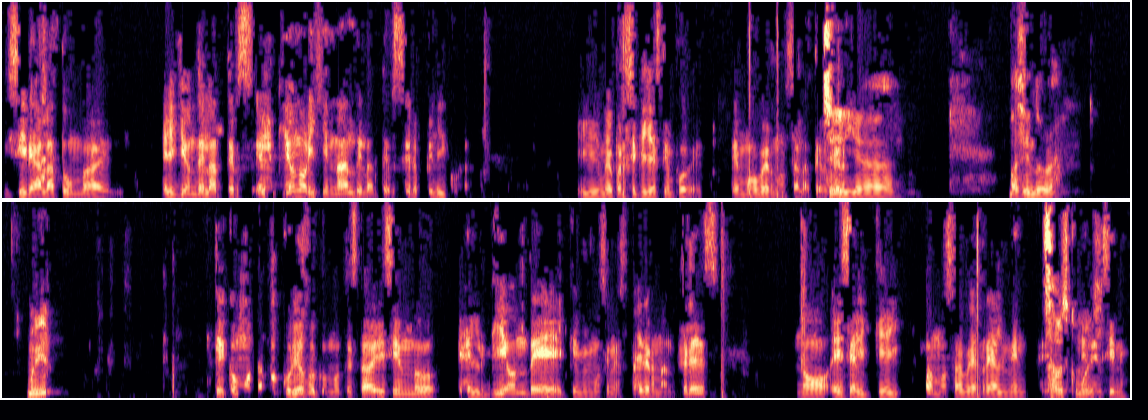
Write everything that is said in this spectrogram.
y se irá a la tumba el, el guion de la el guion original de la tercera película. Y me parece que ya es tiempo de, de movernos a la tercera. Sí, ya va siendo hora. Muy bien. Que como dato curioso, como te estaba diciendo, el guion de que vimos en Spider-Man 3 no es el que vamos a ver realmente ¿Sabes cómo en es? el cine.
